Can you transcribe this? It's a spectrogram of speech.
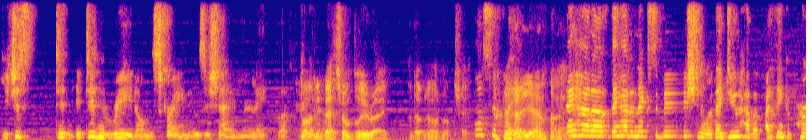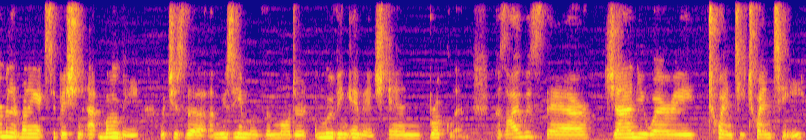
you just didn't. It didn't read on the screen. It was a shame, really. But Might be better on Blu-ray. I don't know. I've not checked. possibly, yeah. might- they had a they had an exhibition, or they do have a I think a permanent running exhibition at MoMI, which is the a museum of the modern moving image in Brooklyn. Because I was there January 2020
